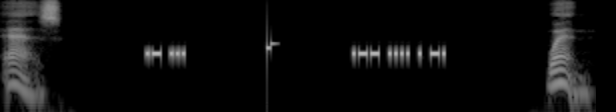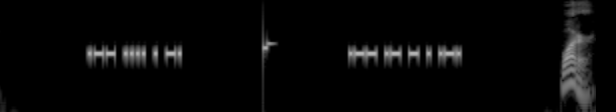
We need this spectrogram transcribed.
As. When. Water.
